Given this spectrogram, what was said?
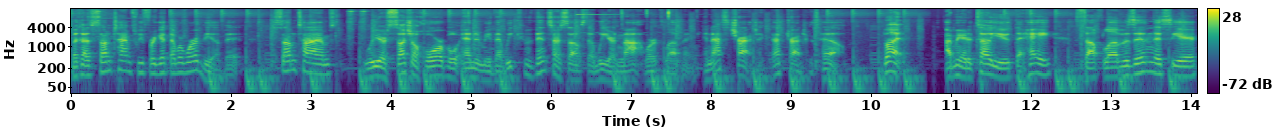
Because sometimes we forget that we're worthy of it. Sometimes we are such a horrible enemy that we convince ourselves that we are not worth loving. And that's tragic. That's tragic as hell. But I'm here to tell you that hey, self love is in this year.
